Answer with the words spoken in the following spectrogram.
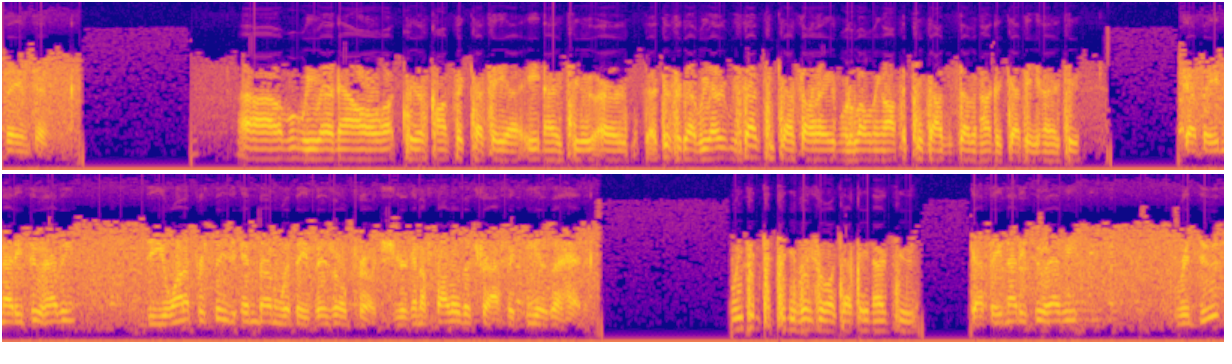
stay in test. Uh, we are now clear of conflict, Cathay uh, 892, or uh, disregard, we, are, we still have TCAS RA and we're leveling off at 2,700, Cathay 892. Cathay 892 Heavy, do you want to proceed inbound with a visual approach? You're going to follow the traffic. He is ahead. We can continue visual at Cathay 892. Cathay 892 Heavy, reduce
